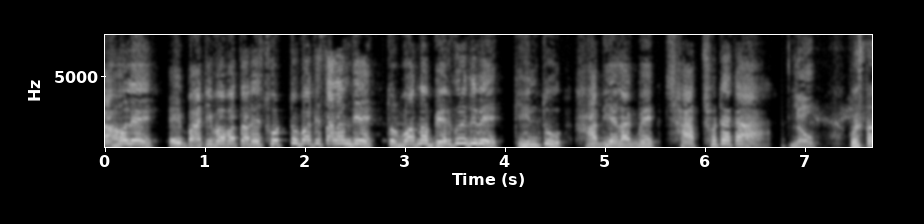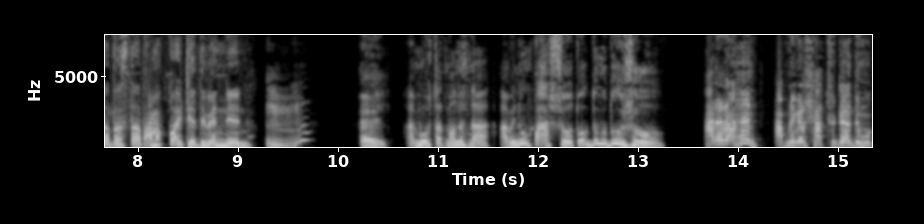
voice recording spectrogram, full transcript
তাহলে এই বাটি বাবা তার এই ছোট্ট বাটি চালান দিয়ে তোর বদনা বের করে দিবে কিন্তু হাদিয়া লাগবে সাতশো টাকা। ওস্তাদ ওস্তাদ আমাকে কয়টা দিবেন নেন? এই আমি ওস্তাদ মানুষ না আমি নুম পাঁচশো তোকে দেবো দুইশো। আরে রাহেন আপনাকে সাতশো টাকা দেবো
